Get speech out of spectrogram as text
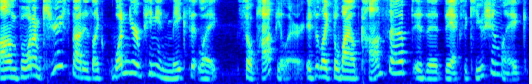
Um, but what I'm curious about is like, what in your opinion makes it like so popular? Is it like the wild concept? Is it the execution? Like,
